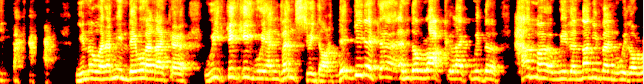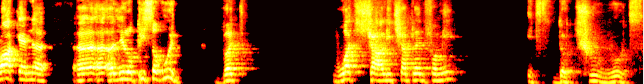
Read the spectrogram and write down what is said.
You know what I mean? They were like, uh, we thinking we invent street art. They did it uh, in the rock, like with the hammer, with a, not even with a rock and a, a, a little piece of wood. But what Charlie Chaplin for me? It's the true roots.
